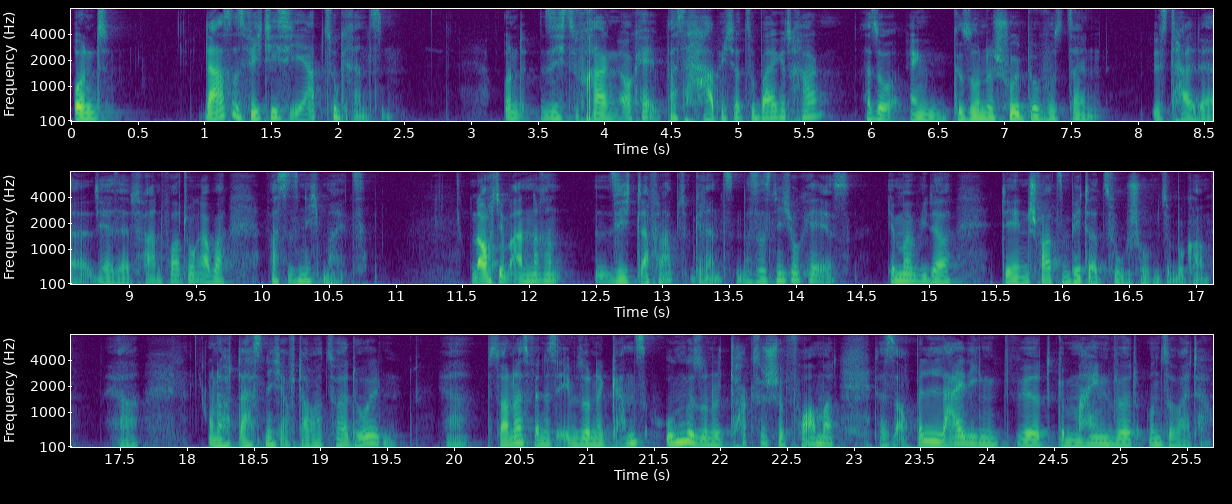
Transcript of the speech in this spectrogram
Und da ist wichtig, sich abzugrenzen. Und sich zu fragen, okay, was habe ich dazu beigetragen? Also ein gesundes Schuldbewusstsein ist Teil der, der Selbstverantwortung, aber was ist nicht meins? Und auch dem anderen sich davon abzugrenzen, dass es nicht okay ist, immer wieder den schwarzen Peter zugeschoben zu bekommen. Ja? Und auch das nicht auf Dauer zu erdulden. Ja? Besonders wenn es eben so eine ganz ungesunde, toxische Form hat, dass es auch beleidigend wird, gemein wird und so weiter.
